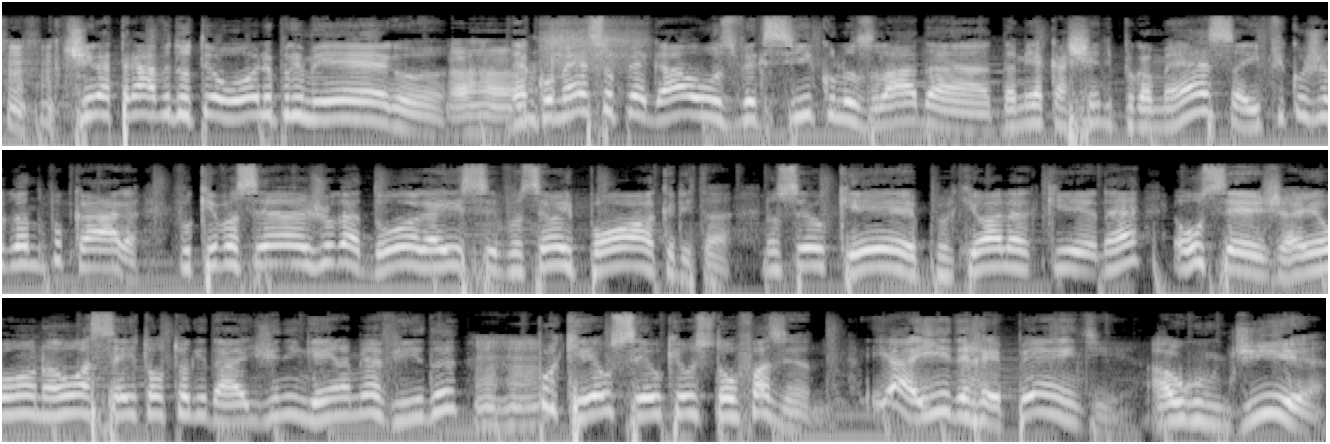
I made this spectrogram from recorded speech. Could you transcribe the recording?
Tira a trave do teu olho primeiro. Aham. Né? Começo a pegar os versículos lá da, da minha caixinha de promessa e fico jogando pro cara. Porque você é jogador aí, se você é um hipócrita, não sei o que, porque olha que, né? Ou seja, eu não aceito autoridade de ninguém na minha vida, porque eu sei o que eu estou fazendo. E aí, de repente, algum dia,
